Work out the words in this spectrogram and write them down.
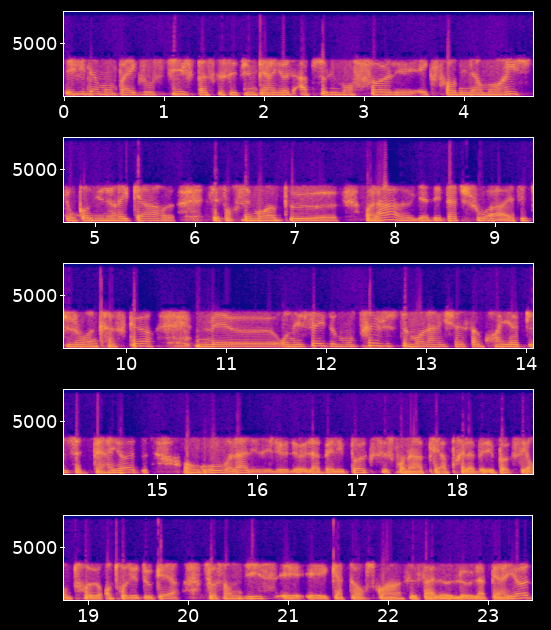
évidemment pas exhaustif, parce que c'est une période absolument folle et extraordinairement riche, donc en une heure et quart, euh, c'est forcément un peu, euh, voilà, euh, il y a des tas de choix et c'est toujours un crève-cœur, mais euh, on essaye de montrer justement la richesse incroyable de cette période. En gros, voilà, la belle époque, c'est ce qu'on a appelé après la belle époque, c'est entre entre les deux guerres, 70 et, et 14, quoi. hein, c'est ça le- le- la période.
